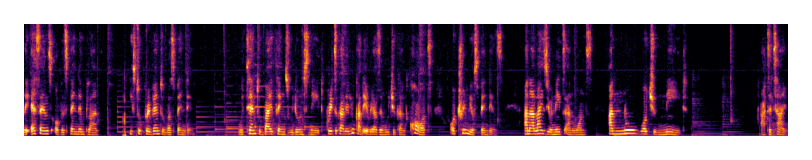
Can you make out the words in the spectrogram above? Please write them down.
The essence of a spending plan is to prevent overspending. We tend to buy things we don't need. Critically look at areas in which you can cut or trim your spendings. Analyze your needs and wants and know what you need at a time.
